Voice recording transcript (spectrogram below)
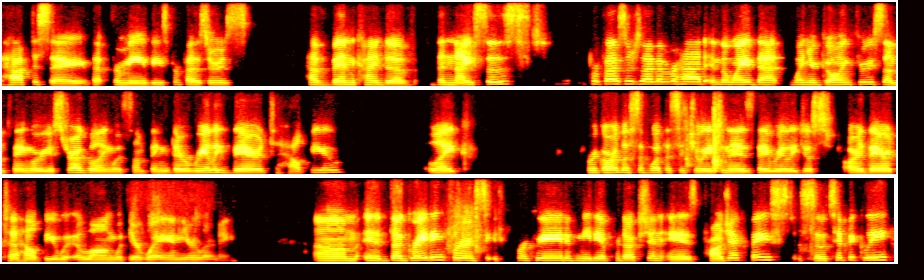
have to say that for me, these professors have been kind of the nicest professors I've ever had in the way that when you're going through something or you're struggling with something, they're really there to help you. Like, regardless of what the situation is, they really just are there to help you along with your way and your learning. Um, it, the grading for, for creative media production is project-based. So typically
